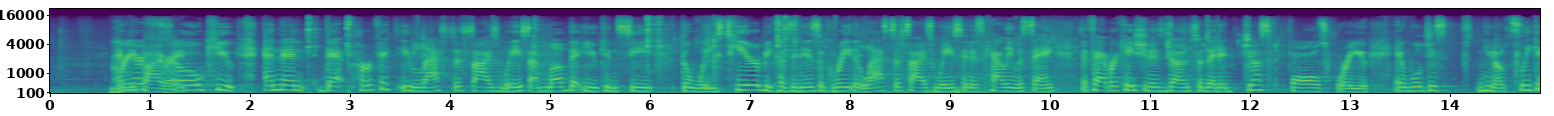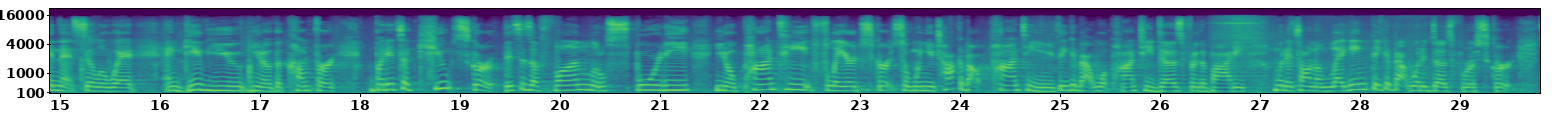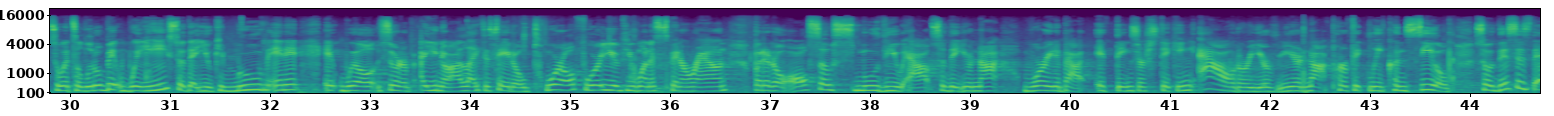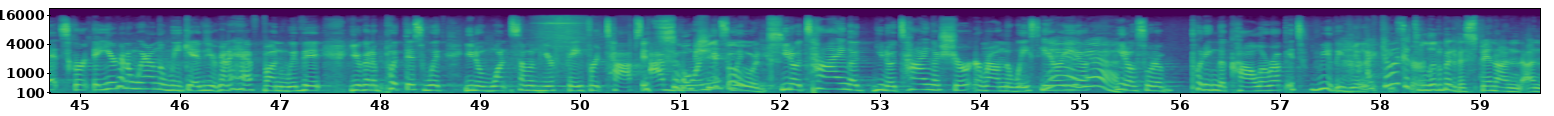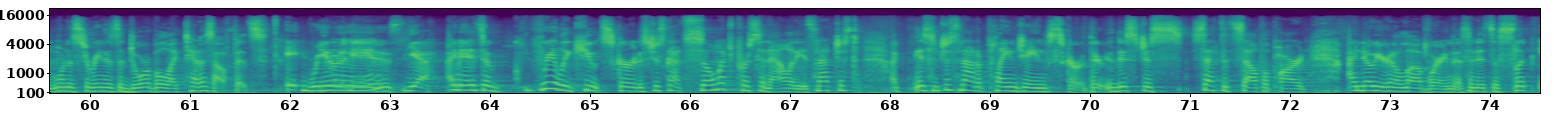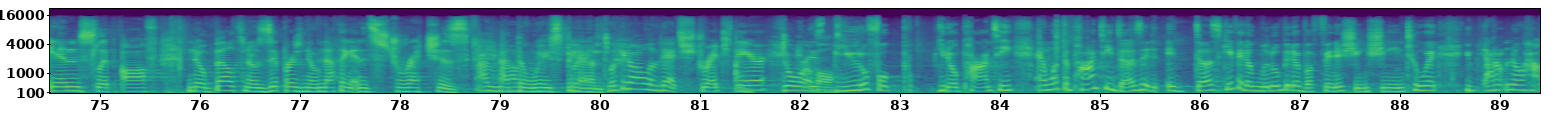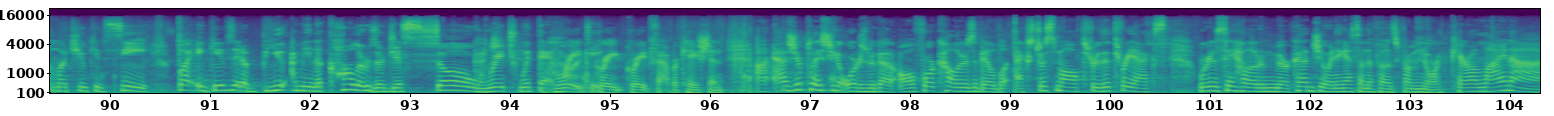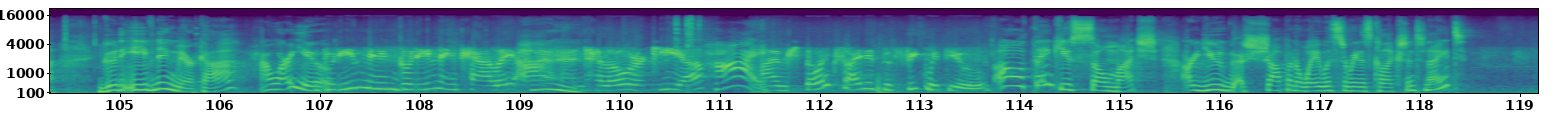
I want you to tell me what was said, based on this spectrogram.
Great and buy, right? so cute. And then that perfect elasticized waist. I love that you can see the waist here because it is a great elasticized waist. And as Callie was saying, the fabrication is done so that it just falls for you. It will just, you know, sleeken that silhouette and give you, you know, the comfort. But it's a cute skirt. This is a fun little sporty, you know, Ponte flared skirt. So when you talk about Ponte, you think about what Ponte does for the body. When it's on a legging, think about what it does for a skirt. So it's a little bit weighty so that you can move in it. It will sort of, you know, I like to say it'll twirl for you if you want to spin around, but it'll also smooth you out so that you're not worried about if things are sticking out or you're, you're not perfectly concealed. So this is that skirt that you're gonna wear on the weekends. You're gonna have fun with it. You're gonna put this with, you know, one, some of your favorite tops. It's I've so worn cute. this with, you know, tying a, you know, tying a shirt around the waist yeah, area, yeah. you know, sort of putting the collar up. It's really, really I feel like skirt. it's a little bit of a spin on, on one of Serena's adorable like tennis outfits. It really You know what I mean? is. Yeah. I it mean, is. it's a really cute skirt. It's just got so much personality. It's not just, a, it's just not a plain Jane skirt. There, this just sets itself apart. I know you're gonna love wearing this and it's a slip in, slip off, no belts, no zippers, no nothing, and it stretches at the waistband. Stretch. Look at all of that stretch there. Adorable. And this beautiful you know, Ponte. And what the Ponte does, it, it does give it a little bit of a finishing sheen to it. You, I don't know how much you can see, but it gives it a beauty. I mean, the colors are just so Gotcha. rich with that Great, Ponte. great, great fabrication. Uh, as you're placing your orders, we've got all four colors available, extra small through the 3X. We're gonna say hello to Mirka joining us on the phones from North Carolina. Good evening, Mirka. How are you? Good evening, good evening, Callie. Hi. Uh, and hello, Rakia. Hi. I'm so excited to speak with you. Oh, thank you so much. Are you shopping away with Serena's collection tonight?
